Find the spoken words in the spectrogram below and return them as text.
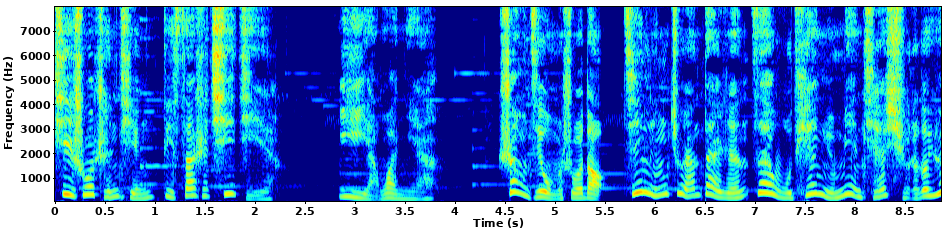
细说陈情第三十七集，一眼万年。上集我们说到，金陵居然带人在武天女面前许了个愿，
